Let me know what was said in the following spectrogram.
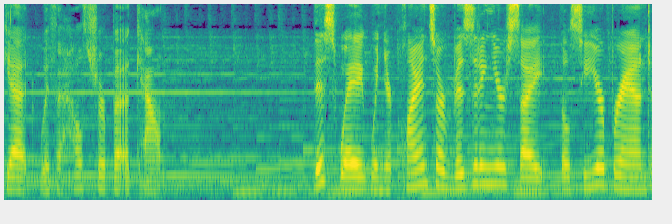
get with a HealthSherpa account. This way, when your clients are visiting your site, they'll see your brand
